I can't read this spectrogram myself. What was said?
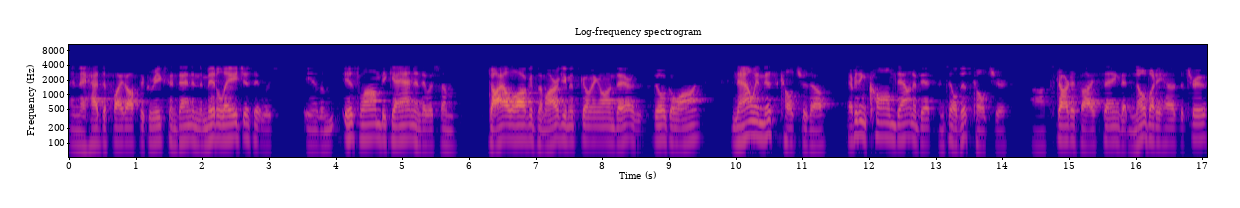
and they had to fight off the Greeks. And then in the Middle Ages, it was, you know, the Islam began, and there was some dialogue and some arguments going on there that still go on. Now in this culture, though, Everything calmed down a bit until this culture uh, started by saying that nobody has the truth,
